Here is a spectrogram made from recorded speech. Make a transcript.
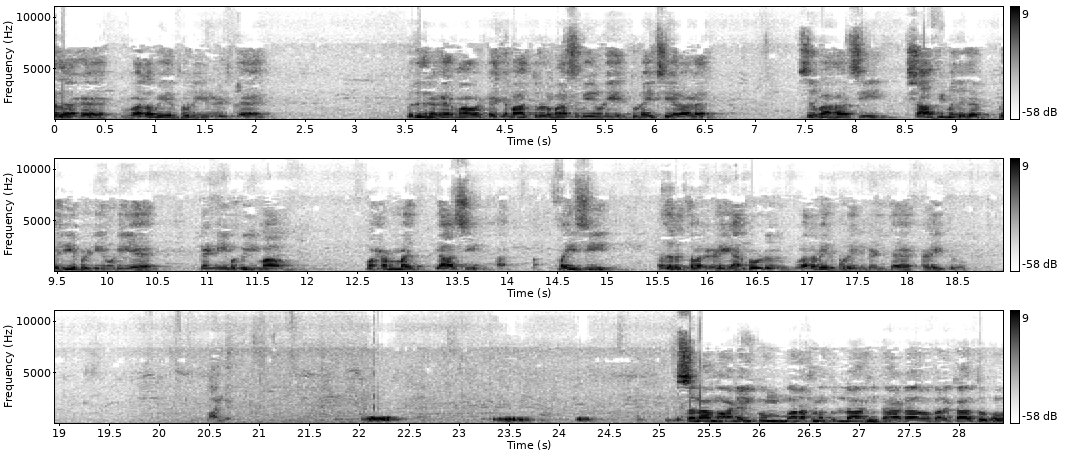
அடுத்ததாக வரவேற்பு நிகழ்த்த விருதுநகர் மாவட்ட ஜமாத்துலமா சபையினுடைய துணை செயலாளர் சிவஹாசி ஷாபி மதுக பெரிய பள்ளியினுடைய கண்ணியமிகு இமாம் முகம்மது யாசின் ஃபைசி ஹசரத் அவர்களை அன்போடு வரவேற்புரை நிகழ்த்த அழைக்கிறோம். அஸ்லாம் வலைக்கும் வரமத்துல்லாஹி தாடா வரகாத்துஹோ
